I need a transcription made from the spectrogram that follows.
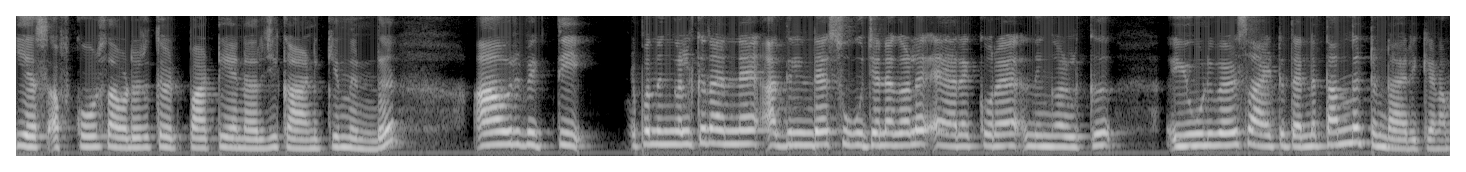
യെസ് ഓഫ് കോഴ്സ് അവിടെ ഒരു തേർഡ് പാർട്ടി എനർജി കാണിക്കുന്നുണ്ട്. ആ ഒരു വ്യക്തി ഇപ്പോൾ നിങ്ങൾക്ക് തന്നെ അതിന്റെ സൂചനകൾ ഏറെക്കുറെ നിങ്ങൾക്ക് യൂണിവേഴ്സായിട്ട് തന്നെ തന്നിട്ടുണ്ടായിരിക്കണം.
